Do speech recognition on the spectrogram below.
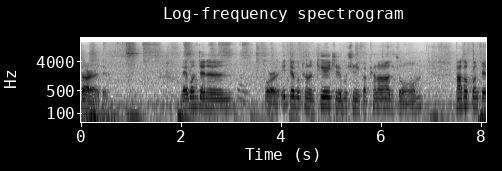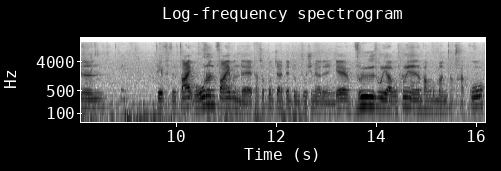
third, 네 번째는 fourth. 이때부터는 th를 붙이니까 편안하죠 좀. 다섯 번째는 fifth, five, 5는 5인데 다섯 번째 할 땐 좀 조심해야 되는 게 v 소리하고 소리 내는 방법만 다 같고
